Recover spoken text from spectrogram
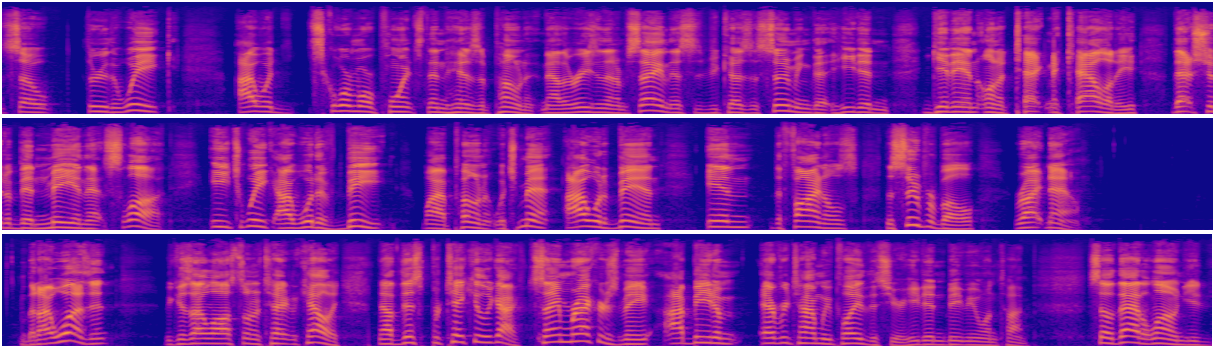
so through the week, I would score more points than his opponent. Now, the reason that I'm saying this is because assuming that he didn't get in on a technicality, that should have been me in that slot. Each week, I would have beat my opponent, which meant I would have been in the finals, the Super Bowl, right now. But I wasn't because I lost on a technicality. Now, this particular guy, same record as me, I beat him every time we played this year. He didn't beat me one time. So that alone, you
